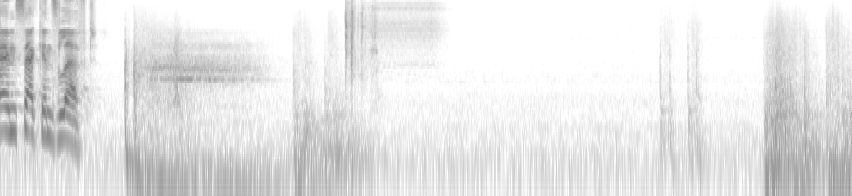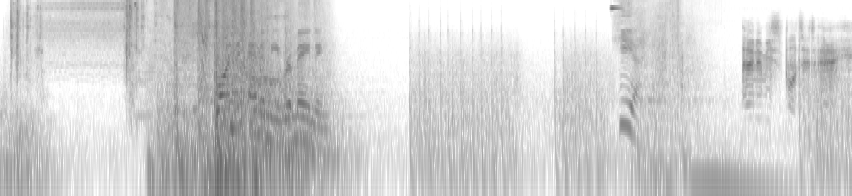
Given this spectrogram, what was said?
Ten seconds left. One enemy remaining. Here. Enemy spotted A.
